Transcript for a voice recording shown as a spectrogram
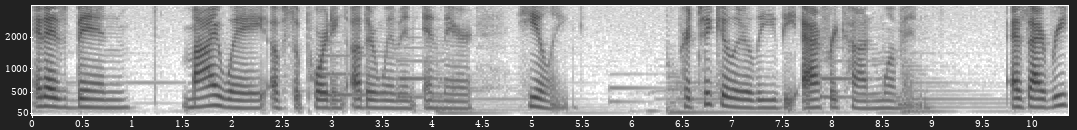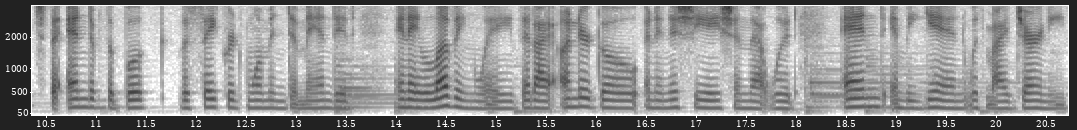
It has been my way of supporting other women in their healing, particularly the African woman. As I reached the end of the book, the sacred woman demanded in a loving way that I undergo an initiation that would end and begin with my journey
